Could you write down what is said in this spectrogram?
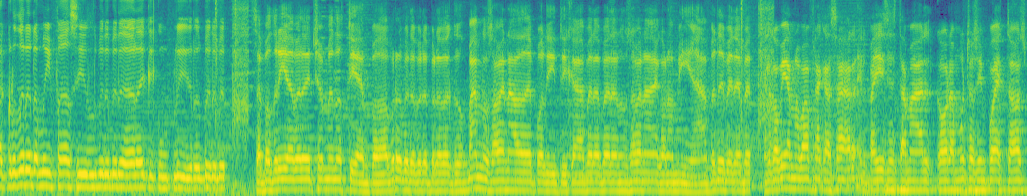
Acordar era muy fácil, ahora hay que cumplir. Se podría haber hecho en menos tiempo. Guzmán no sabe nada de política, no sabe nada de economía. El gobierno va a fracasar, el país está mal, cobra muchos impuestos.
